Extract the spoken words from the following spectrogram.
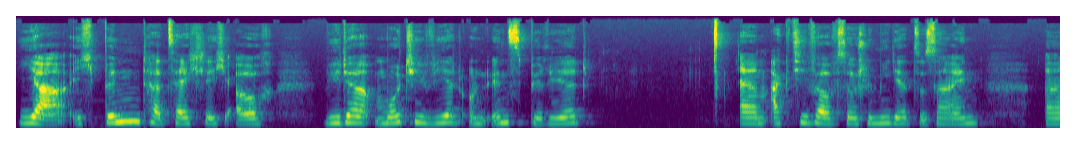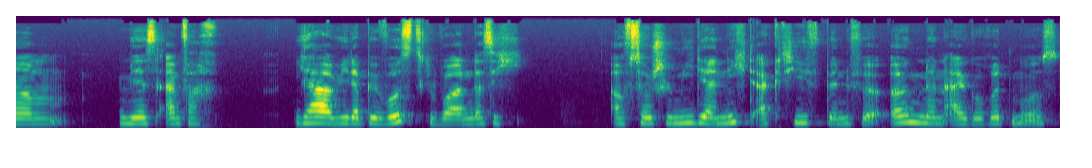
ja, ich bin tatsächlich auch wieder motiviert und inspiriert, ähm, aktiver auf Social Media zu sein. Ähm, mir ist einfach ja wieder bewusst geworden, dass ich auf Social Media nicht aktiv bin für irgendeinen Algorithmus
